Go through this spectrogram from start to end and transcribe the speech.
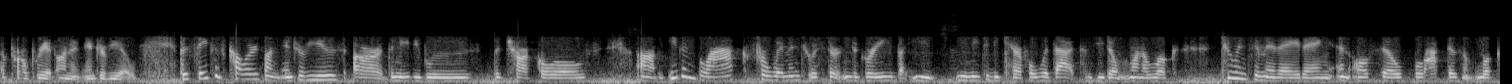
appropriate on an interview. The safest colors on interviews are the navy blues, the charcoals, um, even black for women to a certain degree, but you, you need to be careful with that because you don't want to look too intimidating, and also black doesn't look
